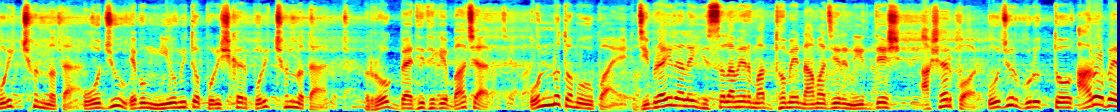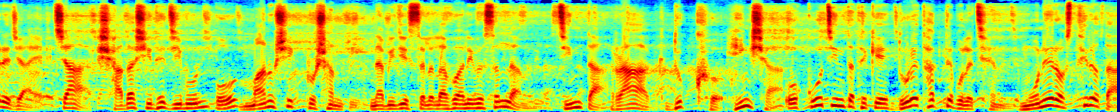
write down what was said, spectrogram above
পরিচ্ছন্নতা। অজু এবং নিয়মিত পরিষ্কার পরিচ্ছন্নতা রোগ ব্যাধি থেকে বাঁচার অন্যতম উপায়। জিব্রাইল আলাই ইসলামের মাধ্যমে নামাজের নির্দেশ আসার পর অজুর গুরুত্ব আরও বেড়ে যায়। চার সাদা সিধে জীবন ও মানসিক প্রশান্তি। নাবিজি সাল্লাহু আলী ওয়াসাল্লাম চিন্তা, রাগ, দুঃখ, হিংসা ও কুচিন্তা থেকে দূরে থাকতে বলেছেন। মনের অস্থিরতা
